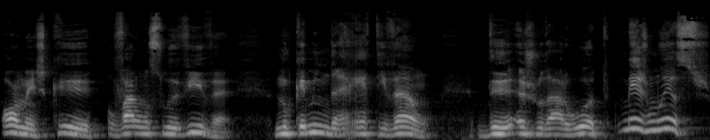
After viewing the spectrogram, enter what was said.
Homens que levaram a sua vida no caminho da retidão, de ajudar o outro, mesmo esses,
